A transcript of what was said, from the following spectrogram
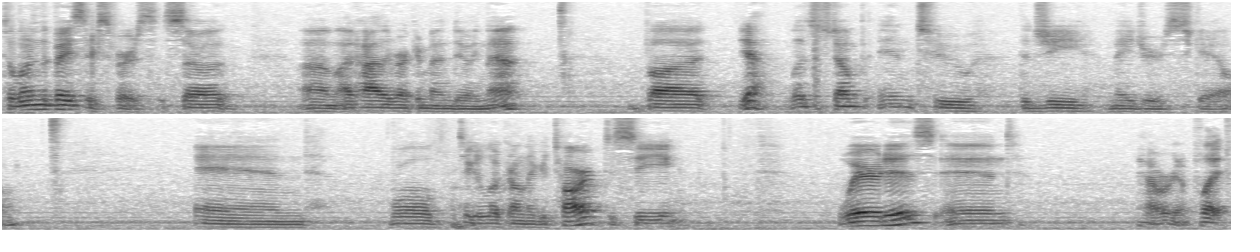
to learn the basics first. So um, I'd highly recommend doing that. But yeah, let's jump into the G major scale. And we'll take a look on the guitar to see where it is and how we're going to play it.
